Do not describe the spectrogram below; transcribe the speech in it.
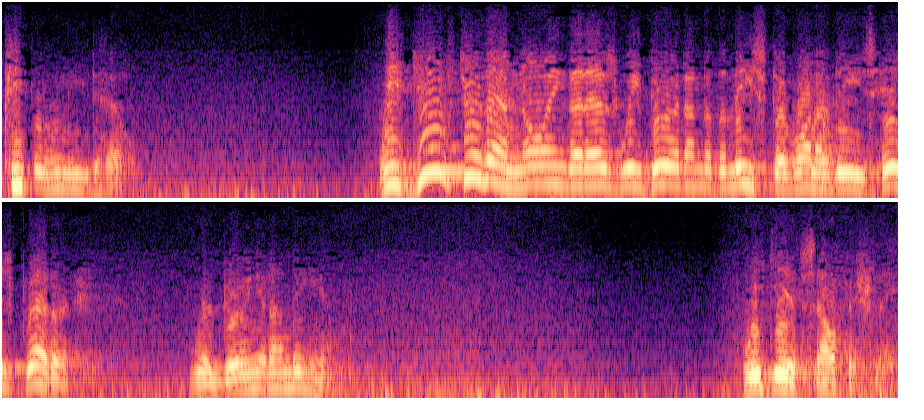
People who need help. We give to them knowing that as we do it unto the least of one of these, his brethren, we're doing it unto him. We give selfishly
